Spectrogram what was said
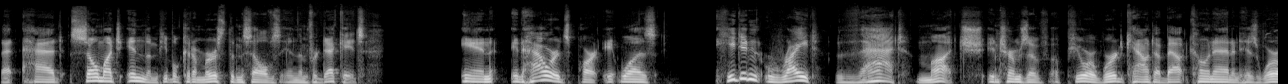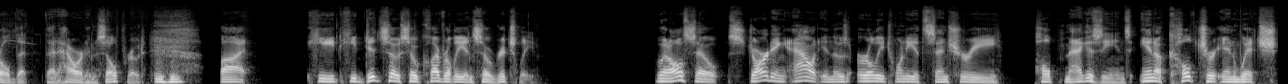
that had so much in them, people could immerse themselves in them for decades. In in Howard's part, it was he didn't write that much in terms of a pure word count about Conan and his world that that Howard himself wrote, mm-hmm. but he he did so so cleverly and so richly. But also starting out in those early 20th century pulp magazines in a culture in which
